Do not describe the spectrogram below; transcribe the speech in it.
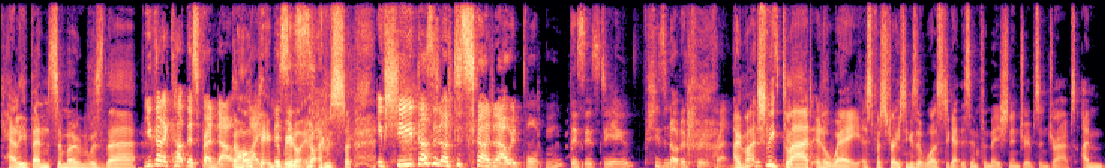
Kelly Bensimon was there. You gotta cut this friend out. The whole Like, kit and this caboodle. is- I was so. if she doesn't understand how important this is to you, she's not a true friend. I'm actually true. glad, in a way, as frustrating as it was to get this information in dribs and drabs. I'm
